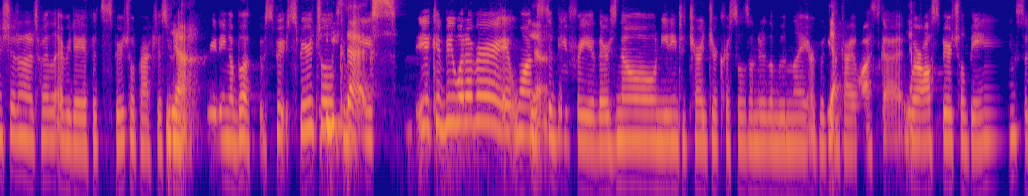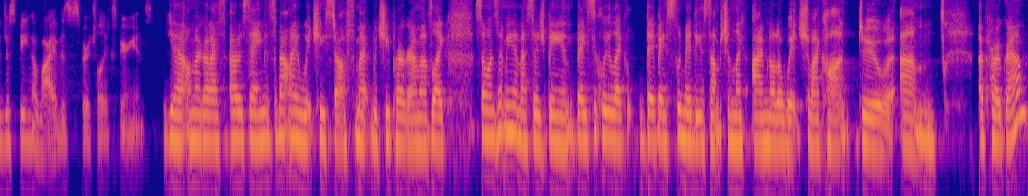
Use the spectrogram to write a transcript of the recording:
a shit on a toilet every day if it's a spiritual practice Yeah. reading a book Spir- it spiritual could be could be sex it could be whatever it wants Yeah. to be for you there's no needing to charge your crystals under the moonlight or go Yeah. drink ayahuasca Yeah. we're all spiritual beings so just being alive is a spiritual experience Yeah. Oh my God. I, I was saying this about my witchy stuff, my witchy program of like, someone sent me a message being basically like, they basically made the assumption like, I'm not a witch, so I can't do um, a program.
